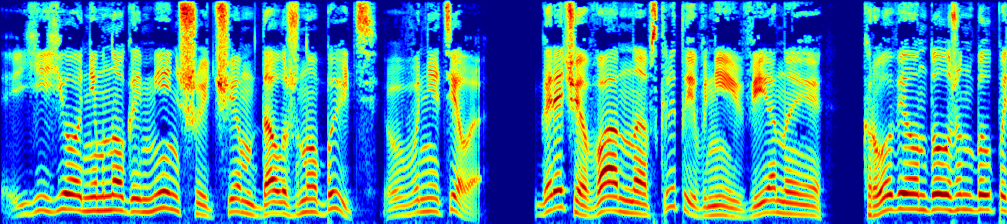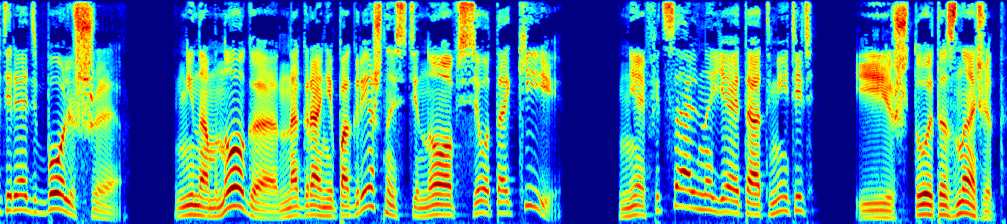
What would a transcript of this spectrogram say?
Ее немного меньше, чем должно быть, вне тела. Горячая ванна, вскрытые в ней вены. Крови он должен был потерять больше. Не намного, на грани погрешности, но все-таки. Неофициально я это отметить... «И что это значит?»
